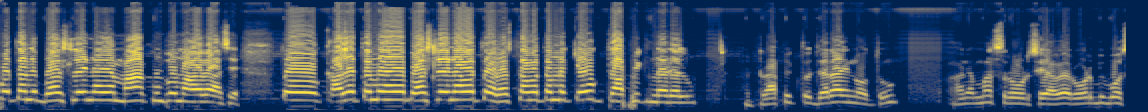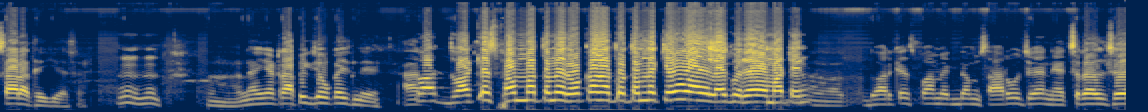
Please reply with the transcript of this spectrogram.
પોતાની બસ લઈને અહીંયા મહાકુંભમાં આવ્યા છે. તો કાલે તમે બસ લઈને આવો તો રસ્તામાં તમને કેવું ટ્રાફિક નડેલું? ટ્રાફિક તો જરાય નહોતું અને મસ્ત રોડ છે હવે રોડ બી બહુ સારા થઈ ગયા છે. હમ હમ. હા, અને અહીંયા ટ્રાફિક જેવું કંઈ જ નહીં. દ્વારકેશ ફાર્મમાં તમે રોકાણા તો તમને કેવું આ લાગ્યું રહેવા માટે દ્વારકેશ ફાર્મ એકદમ સારું છે નેચરલ છે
